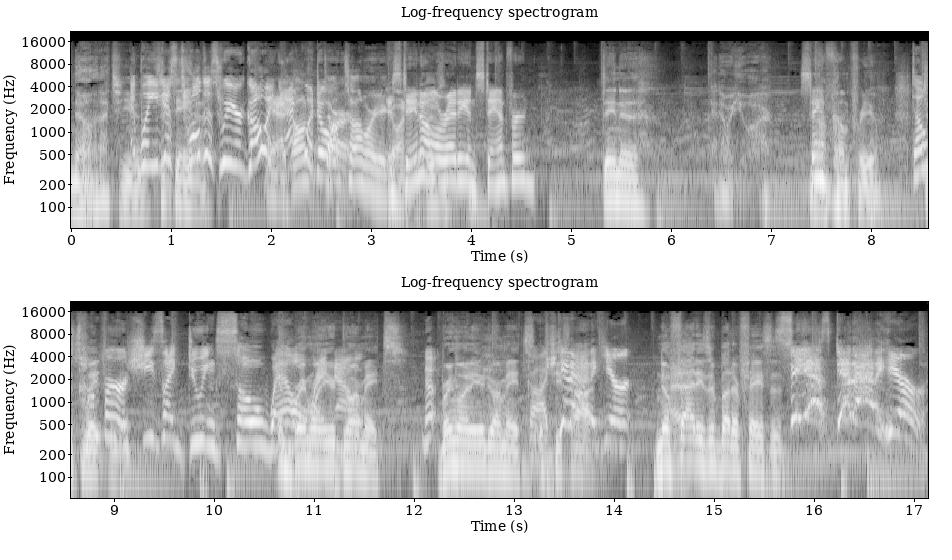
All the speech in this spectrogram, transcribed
Ecuador. No, not to you. Well, you to just Dana. told us where you're going, Yeah, don't, Ecuador. don't tell him where you're Is going. Dana already in Stanford? Dana, I know where you are. Stanford. I'll come for you. Don't Just wait come for her. me. She's like doing so And well bring one of your now. dorm mates. No. Bring one of your dorm mates. God, if she's get out of here. No fatties or butter butterfaces. CS, get out of here.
